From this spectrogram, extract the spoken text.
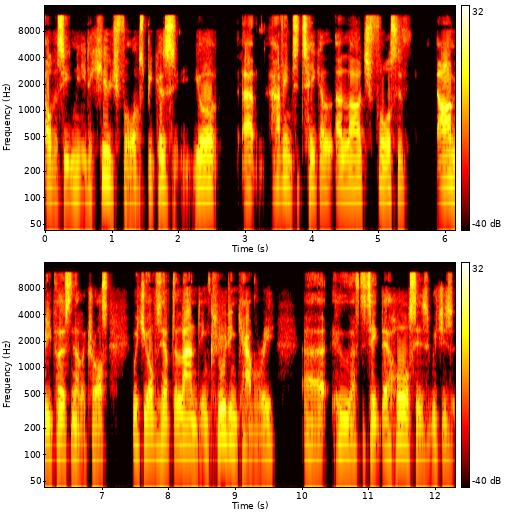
obviously need a huge force because you're uh, having to take a, a, large force of army personnel across, which you obviously have to land, including cavalry, uh, who have to take their horses, which is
